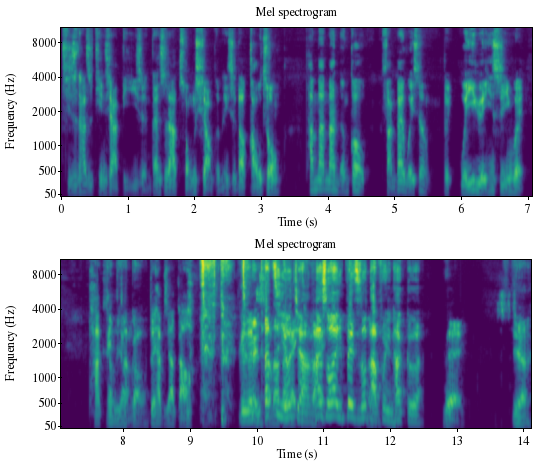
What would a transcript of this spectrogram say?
其实他是天下第一人，但是他从小可能一直到高中，他慢慢能够反败为胜的唯一原因是因为。他开始比较高，对他比较高。哥哥他自己有讲，他说他一辈子都打不赢他哥。啊嗯。对，Yeah。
